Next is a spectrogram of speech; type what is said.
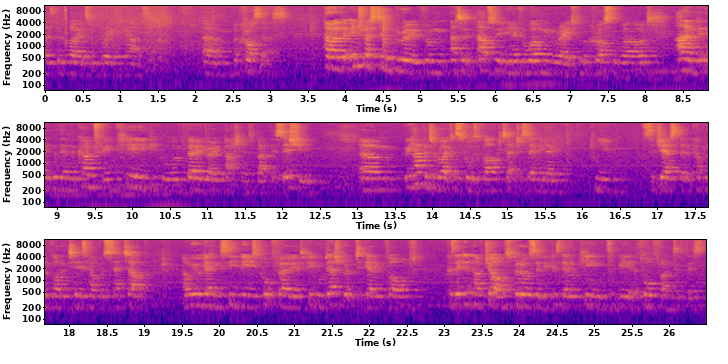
as the riots were breaking out um, across us. However, interest still grew from at an absolutely overwhelming rate from across the world and in, within the country. Clearly, people were very, very passionate about this issue. Um, we happened to write to schools of architecture saying, you know, can you suggest that a couple of volunteers help us set up? And we were getting CVs, portfolios, people desperate to get involved because they didn't have jobs, but also because they were keen to be at the forefront of this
